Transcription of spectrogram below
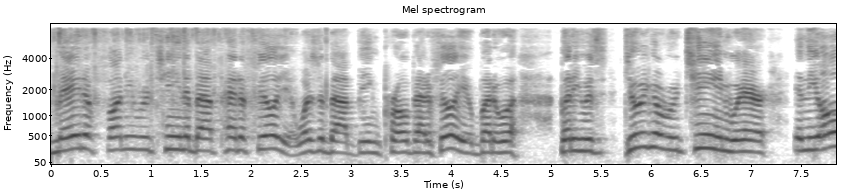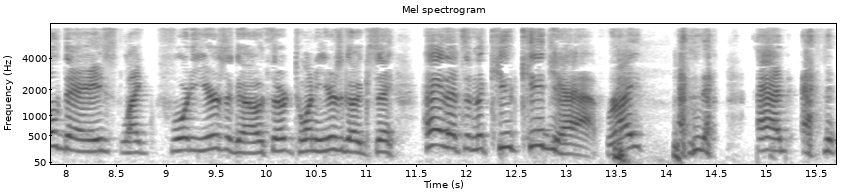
made a funny routine about pedophilia. It wasn't about being pro pedophilia, but it was, but he was doing a routine where in the old days, like 40 years ago, 30, 20 years ago, you could say, "Hey, that's an cute kid you have," right? and, and and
